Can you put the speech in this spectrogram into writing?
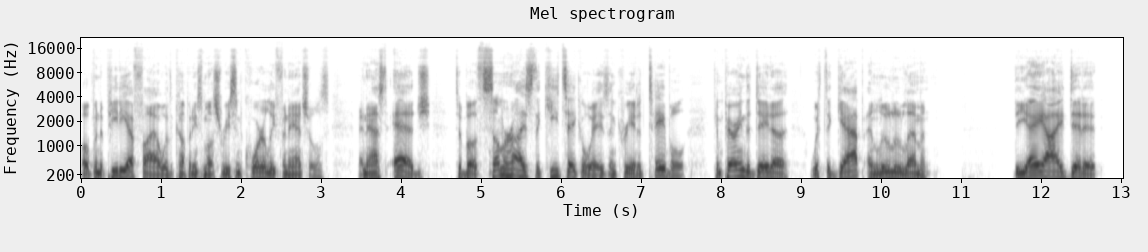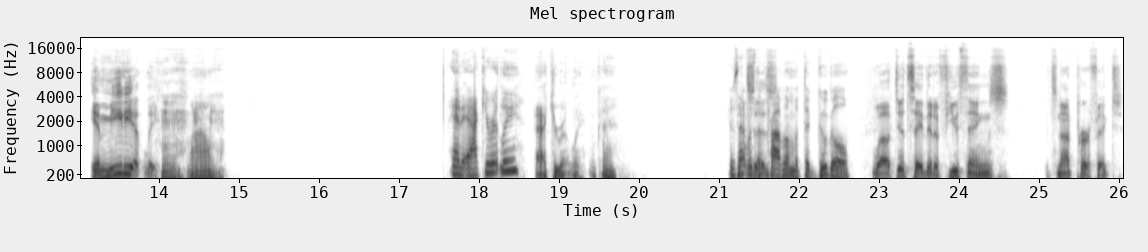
opened a PDF file with the company's most recent quarterly financials, and asked Edge to both summarize the key takeaways and create a table comparing the data with the Gap and Lululemon. The AI did it immediately, Wow. and accurately? accurately. Okay. Because that It was says- the problem with the Google. Well, it did say that a few things, it's not perfect.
